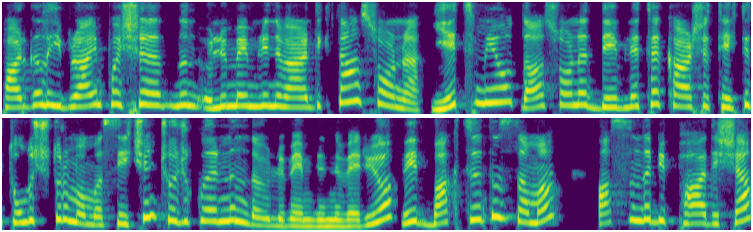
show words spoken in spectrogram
Pargalı İbrahim Paşa'nın ölüm emrini verdikten sonra yetmiyor. Daha sonra devlete karşı tehdit oluşturmaması için çocuklarının da ölüm emrini veriyor. Ve baktığınız zaman aslında bir padişah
